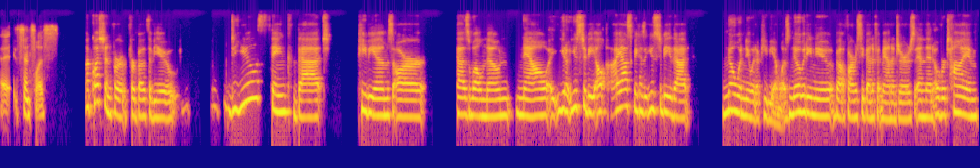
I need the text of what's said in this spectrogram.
uh, senseless. A question for for both of you. Do you think that PBMs are as well known now. You know, it used to be, I'll, i ask because it used to be that no one knew what a PBM was. Nobody knew about pharmacy benefit managers. And then over time,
